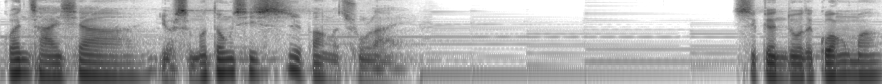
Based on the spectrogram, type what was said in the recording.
观察一下有什么东西释放了出来，是更多的光吗？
